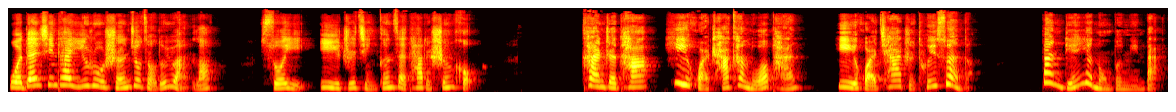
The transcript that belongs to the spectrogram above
我担心他一入神就走得远了，所以一直紧跟在他的身后，看着他一会儿查看罗盘，一会儿掐指推算的，半点也弄不明白。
